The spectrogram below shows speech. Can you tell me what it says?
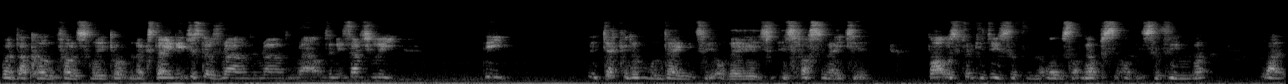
went back home, fell asleep, got up the next day, and it just goes round and round and round. And it's actually the the decadent mundanity of it is, is fascinating. But I was thinking to do something almost like the opposite of it, something that like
